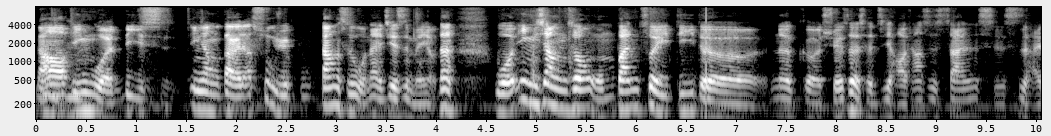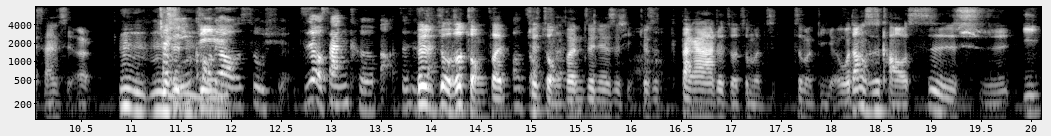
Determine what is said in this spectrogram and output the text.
然后嗯英文、历史，印象中大概加数学不，当时我那一届是没有，但我印象中我们班最低的那个学测成绩好像是三十四还三十二，嗯嗯，就是已经低数学，只有三科吧？这是不是就我说总分哦，就总分总分这件事情，就是大概它就只有这么这么低了。我当时考四十一，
